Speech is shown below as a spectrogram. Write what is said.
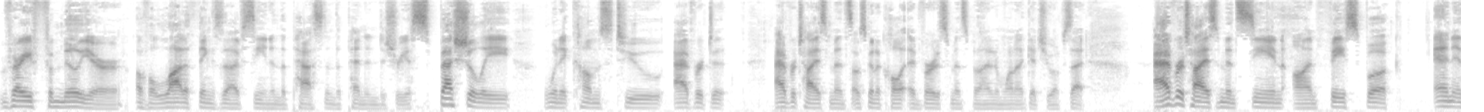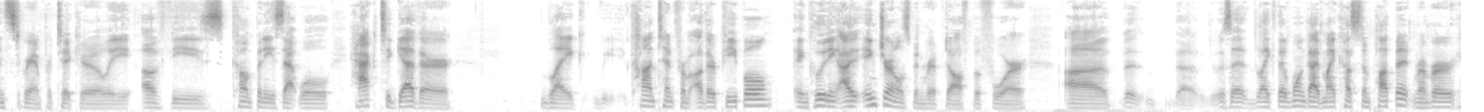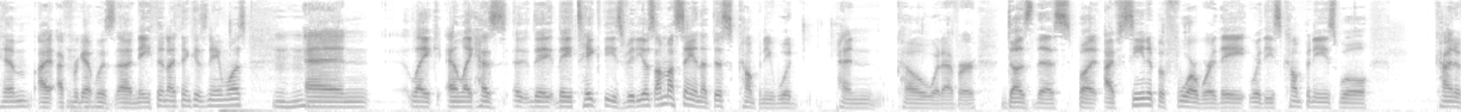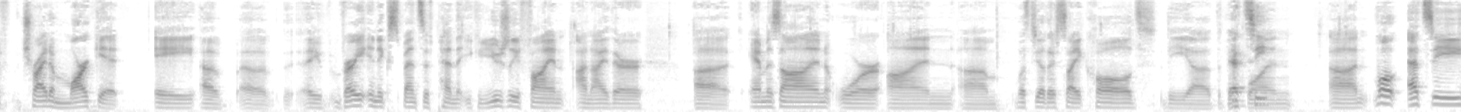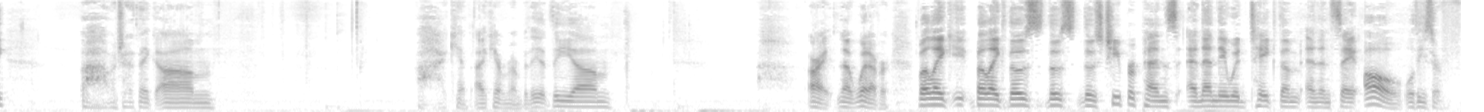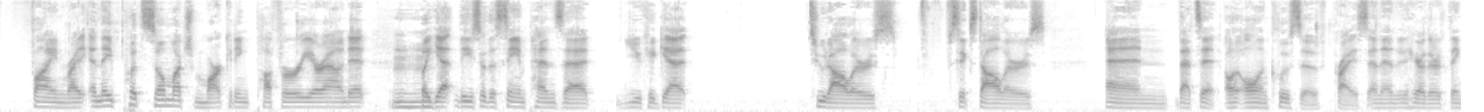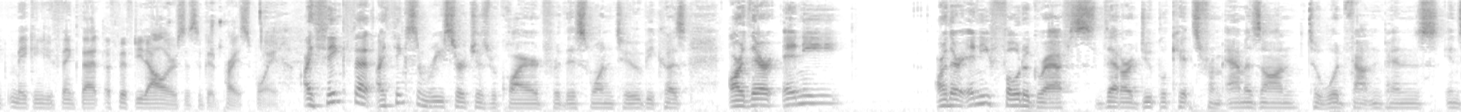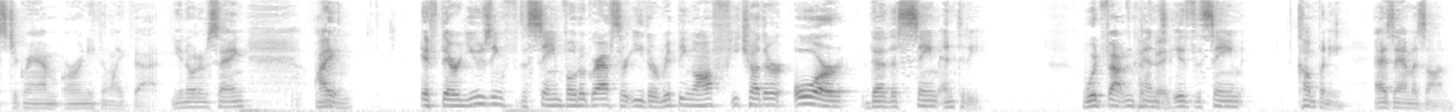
very familiar of a lot of things that I've seen in the past in the pen industry, especially when it comes to advert advertisements. I was going to call it advertisements, but I didn't want to get you upset. Advertisements seen on Facebook and Instagram, particularly, of these companies that will hack together like content from other people, including I, Ink Journal has been ripped off before. Uh, uh, was it like the one guy, my custom puppet? Remember him? I, I forget was uh, Nathan, I think his name was, and like and like has uh, they they take these videos. I'm not saying that this company would pen co whatever does this but i've seen it before where they where these companies will kind of try to market a a, a, a very inexpensive pen that you could usually find on either uh, Amazon or on um, what's the other site called the uh, the big Etsy? one. Uh, well, Etsy. Uh, I'm trying to think. Um, ah, I can't. I can't remember the the. Um, all right, no, whatever. But like, but like those those those cheaper pens, and then they would take them and then say, "Oh, well, these are fine, right?" And they put so much marketing puffery around it, mm-hmm. but yet these are the same pens that you could get two dollars, six dollars, and that's it, all, all inclusive price. And then here they're think making you think that a fifty dollars is a good price point. I think that I think some research is required for this one too because are there any are there any photographs that are duplicates from Amazon to Wood Fountain Pens Instagram or anything like that? You know what I'm saying? I hmm. if they're using the same photographs, they're either ripping off each other or they're the same entity. Wood Fountain Pens be. is the same company as Amazon.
